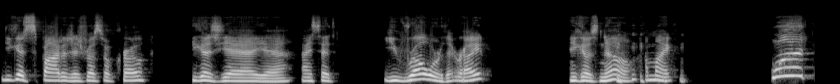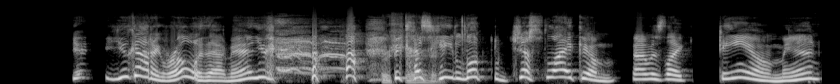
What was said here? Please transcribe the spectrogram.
you get spotted as Russell Crowe." He goes, "Yeah, yeah." I said, "You roll with it, right?" He goes, "No." I'm like, "What? You you got to roll with that, man. You because sure. he looked just like him. I was like, damn, man.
